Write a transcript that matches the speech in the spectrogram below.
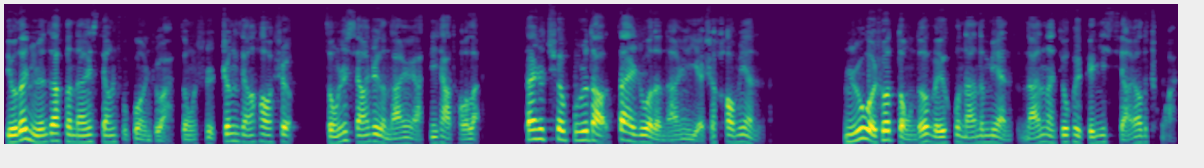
有的女人在和男人相处过程中啊，总是争强好胜，总是想让这个男人啊低下头来，但是却不知道再弱的男人也是好面子的。你如果说懂得维护男的面子，男人呢就会给你想要的宠爱。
